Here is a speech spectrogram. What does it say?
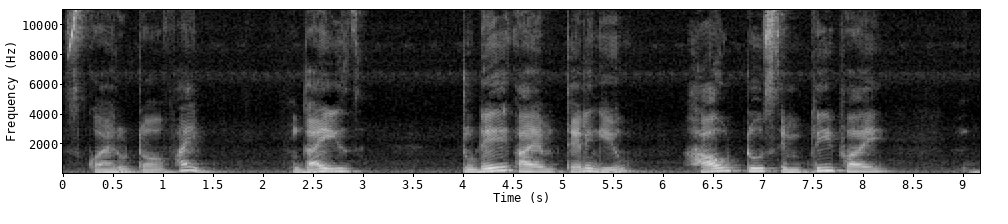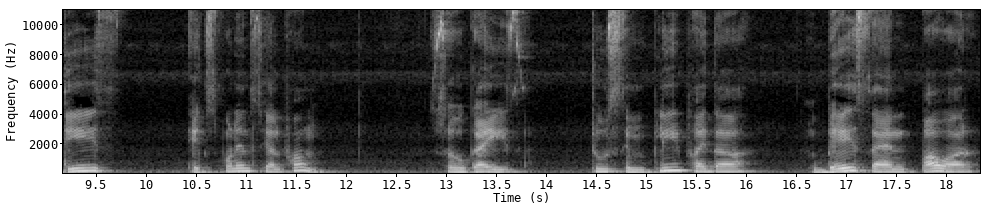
square root of 5. Guys, today I am telling you how to simplify this exponential form. So guys, to simplify the base and power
